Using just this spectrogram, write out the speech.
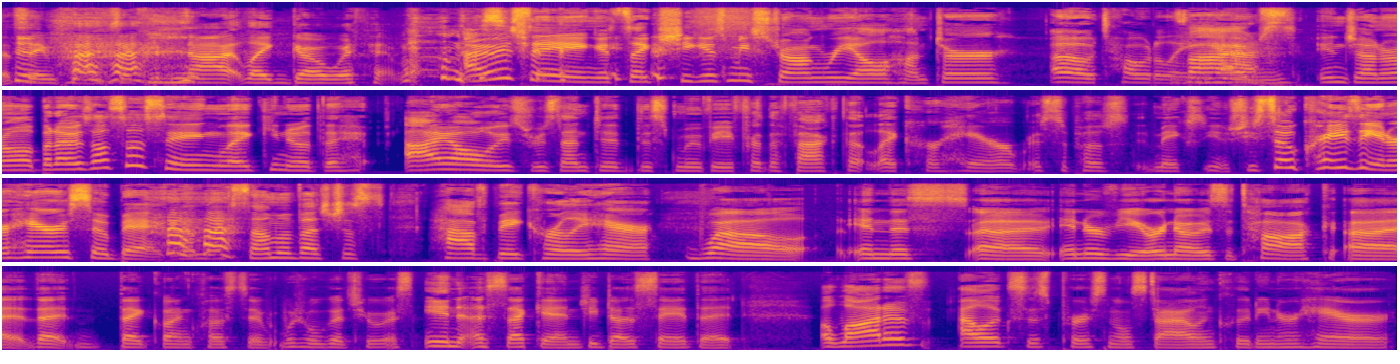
at the same time. I could not like go with him. I was saying it's like she gives me strong Rielle Hunter Oh, totally. vibes in general, but I was also saying like you know the I always resented this movie for the fact that like her hair is supposed it makes you know she's so crazy and her hair is so big. And like some of us just have big curly hair. Well, in this uh, interview, or no, it's a talk uh, that that Glenn Close did, which we'll get to in a second. She does say that a lot of Alex's personal style, including her hair,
